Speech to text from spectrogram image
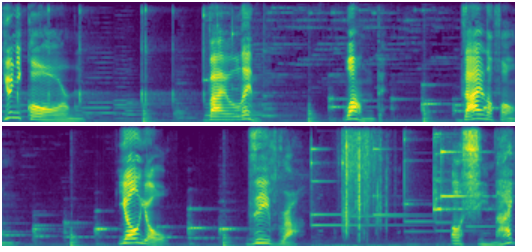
unicorn violin wand xylophone yo-yo zebra おしまい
